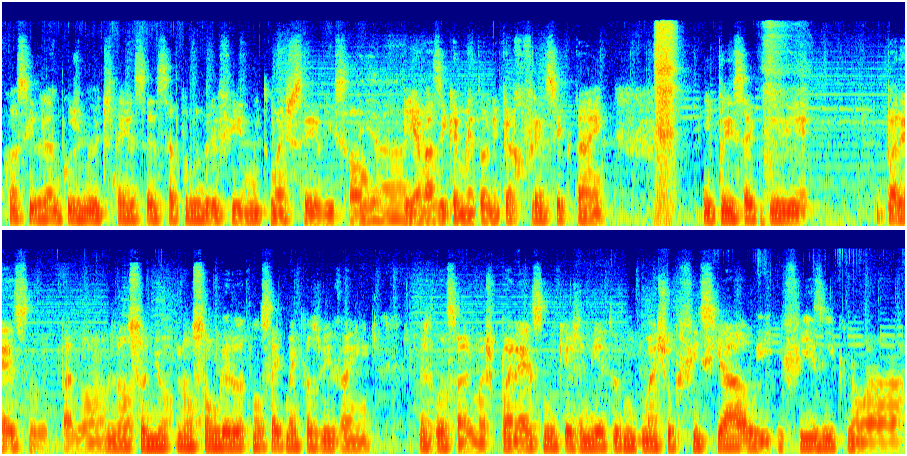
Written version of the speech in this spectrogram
considerando que os miúdos têm acesso à pornografia muito mais cedo e, só, Yeah, e é basicamente a única referência que têm, e por isso é que parece-me, não, não, sou nenhum- não sou um garoto, não sei como é que eles vivem as relações, mas parece-me que hoje em dia é tudo muito mais superficial e, e físico, não há,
